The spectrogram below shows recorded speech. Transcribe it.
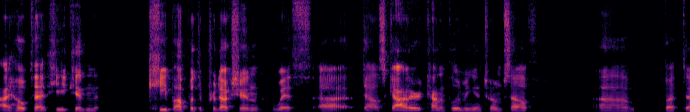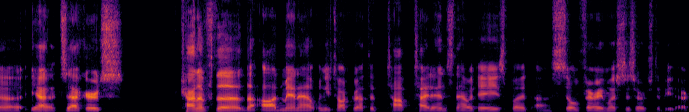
I hope that he can keep up with the production with uh, Dallas Goedert kind of blooming into himself. Um, but uh, yeah, Zach Ertz, kind of the the odd man out when you talk about the top tight ends nowadays, but uh, still very much deserves to be there.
